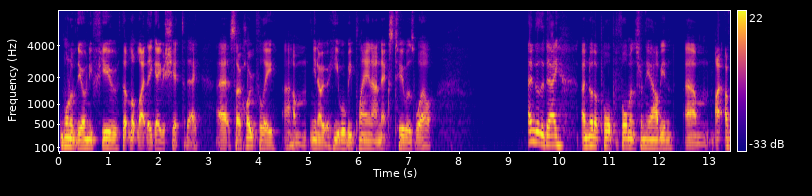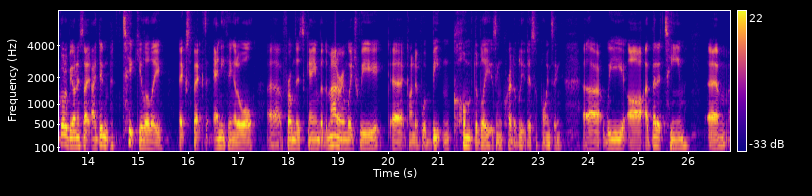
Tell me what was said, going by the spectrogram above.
one of the only few that looked like they gave a shit today. Uh, so hopefully, um, you know, he will be playing our next two as well. End of the day, another poor performance from the Albion. Um, I, have got to be honest, I, I, didn't particularly expect anything at all uh, from this game, but the manner in which we uh, kind of were beaten comfortably is incredibly disappointing. Uh, we are a better team um,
